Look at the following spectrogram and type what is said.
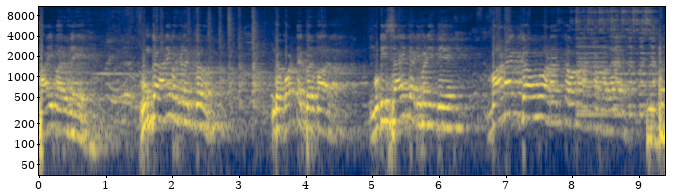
தாய்மார்களே உங்கள் அனைவர்களுக்கும் இந்த கோட்டை பெருமாள் முடிசாய்ந்து அடிபணிந்து வணக்கம் வணக்கம் வணக்கம்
